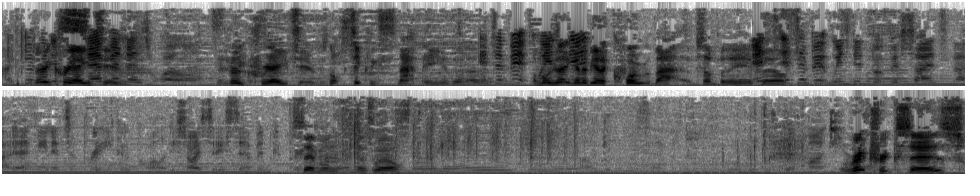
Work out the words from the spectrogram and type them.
I give Very it a creative. seven as well. It's very creative. It's not particularly snappy. It's uh, a bit. I'm not going to be able to quote that of somebody. It's, it's a bit winded, but besides that, I mean, it's a pretty good quality. So I say seven. Seven as well. I'll give it a seven. It's a bit much. Retric says,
